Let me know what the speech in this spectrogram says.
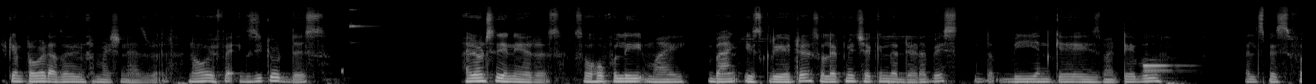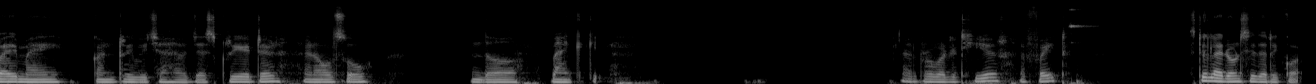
you can provide other information as well. Now if I execute this, I don't see any errors. So hopefully my bank is created. So let me check in the database. The b and k is my table. I'll specify my country which i have just created and also the bank key. I'll provide it here f8 still i don't see the record.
